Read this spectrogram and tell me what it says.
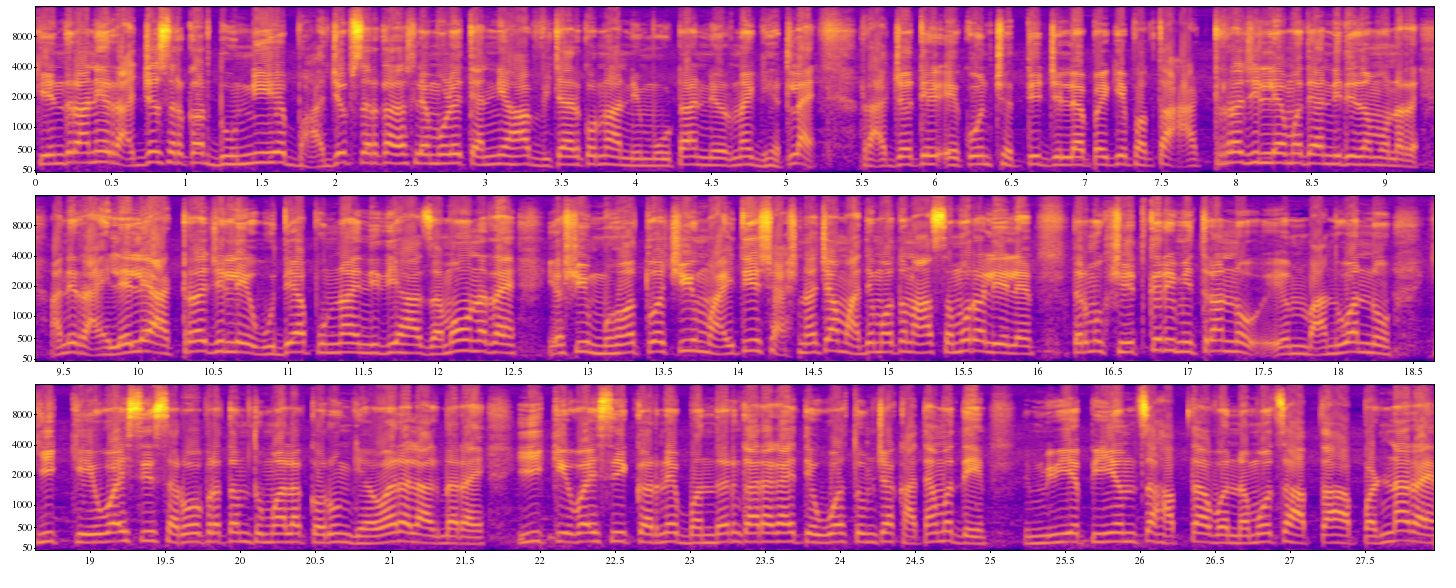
केंद्र आणि राज्य सरकार दोन्ही हे भाजप सरकार असल्यामुळे त्यांनी हा विचार करून आणि मोठा निर्णय घेतला आहे राज्यातील एकूण छत्तीस जिल्ह्यापैकी फक्त अठरा जिल्ह्यामध्ये हा निधी जमा होणार आहे. आणि राहिलेले अठरा जिल्हे उद्या पुन्हा निधी हा जमा होणार आहे अशी मह महत्त्वाची माहिती शासनाच्या माध्यमातून आज समोर आलेली आहे. तर मग शेतकरी मित्रांनो बांधवांनो ही के वाय सी सर्वप्रथम तुम्हाला करून घ्यावायला लागणार आहे. ई के वाय सी करणे बंधनकारक आहे तेव्हाच तुमच्या खात्यामध्ये पी एमचा हप्ता व नमोचा हप्ता हा पडणार आहे.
